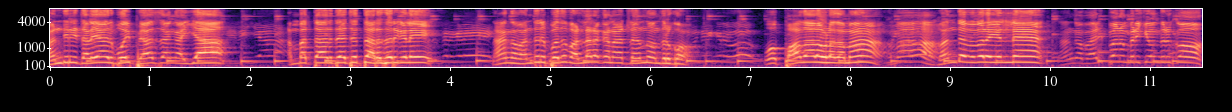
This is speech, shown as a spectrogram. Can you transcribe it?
மந்திரி தலையார் போய் பேசுறாங்க ஐயா ஐம்பத்தாறு தேசத்து அரசர்களே நாங்க வந்திருப்பது வல்லரக்க நாட்டுல இருந்து வந்திருக்கோம். ஓ பாதாள உலகமா? வந்த விவரம் என்ன? நாங்க வரிப்பணம் பிரிக்க வந்திருக்கோம்.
